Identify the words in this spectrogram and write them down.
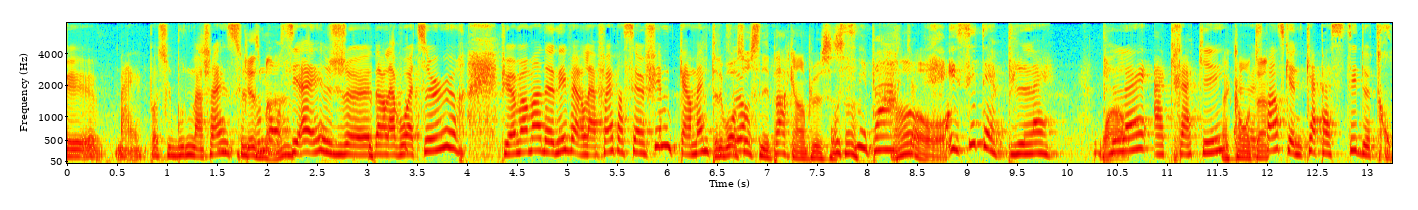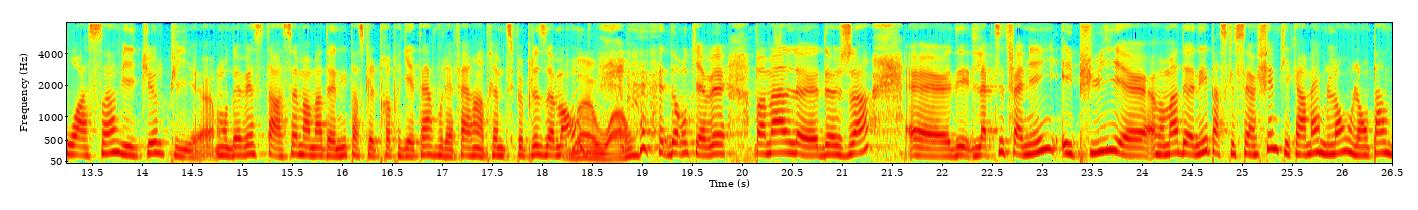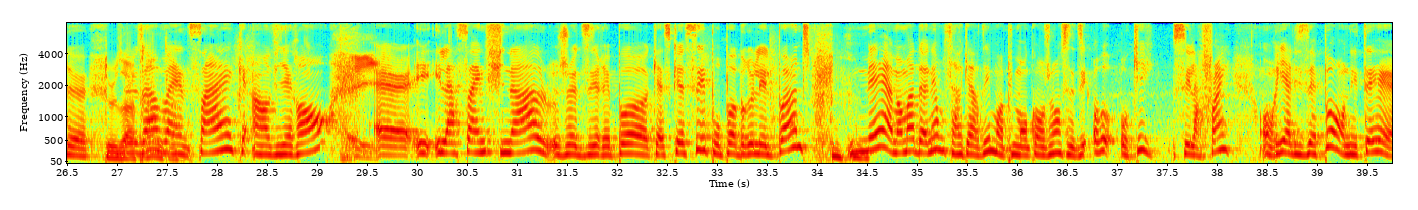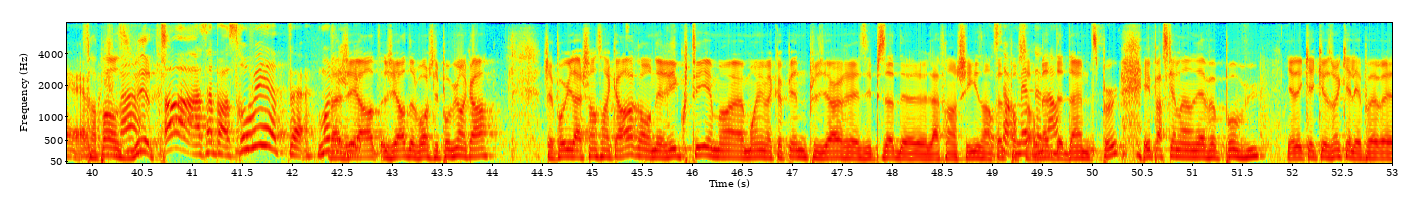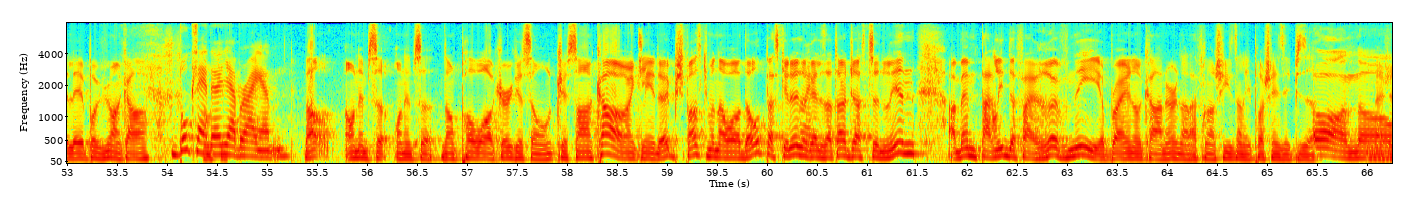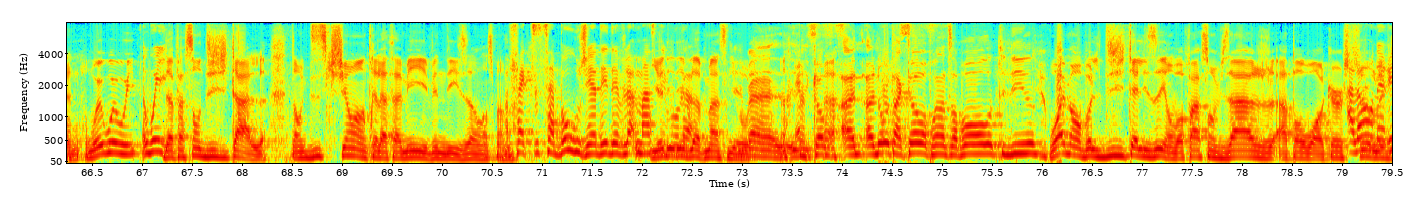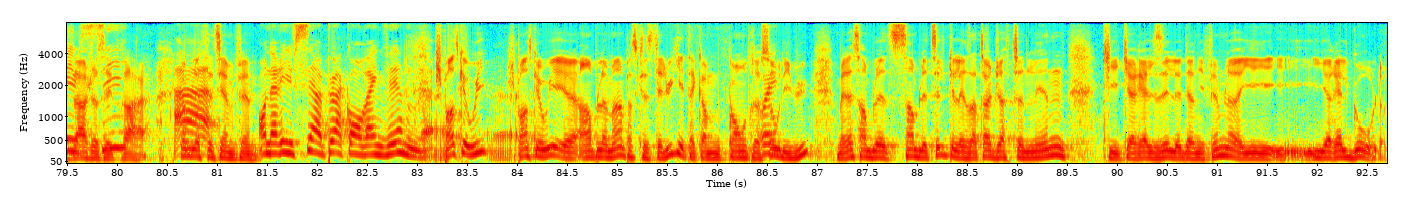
ben, pas sur le bout de ma chaise, sur le bout de mon siège euh, dans la voiture. Puis à un moment donné, vers la fin, parce que c'est un film quand même. T'allais qui voir ça au cinéparc en plus, c'est au ça? cinéparc. Oh. Et c'était plein. Wow. Plein à craquer. Ben, content. je pense qu'il y a une capacité de 300 véhicules, puis euh, on devait se tasser à un moment donné parce que le propriétaire voulait faire entrer un petit peu plus de monde. Ben, wow. Donc, il y avait pas mal euh, de gens, euh, des- de la petite famille. Et puis, euh, à un moment donné, parce que c'est un film qui est quand même long, là, on parle de 2h30, 2h25 environ. Hey. Euh, et, et la scène finale, je dirais pas qu'est-ce que c'est pour pas brûler le punch, mais à un moment donné, on s'est regardé, moi puis mon conjoint, on s'est dit, oh, OK, c'est la fin. On réalisait pas, on était. euh, Ça passe vite. Ah, ça passe trop vite. Moi, Ben, j'ai hâte, j'ai hâte de le voir. Je l'ai pas vu encore. J'ai pas eu la chance encore. On a réécouté, moi, moi et ma copine, plusieurs euh, épisodes de la franchise, en Pour fait, se pour se remettre dedans. dedans. un petit peu. Et parce qu'elle n'en avait pas vu. Il y en a quelques-uns qu'elle n'avait pas vu encore. Beau clin d'œil à Brian. Bon, on aime ça, on aime ça. Donc Paul Walker, que c'est, que c'est encore un clin d'œil. Puis je pense qu'il va en avoir d'autres parce que là, le réalisateur Justin Lin a même parlé de faire revenir Brian O'Connor dans la franchise dans les prochains épisodes. Oh non. Imagine. Oui, oui, oui, Oui. De façon digitale. Donc discussion entre la famille et Vin Diesel en ce moment. Fait que ça bouge, il y a des développements à ce Il y a des développements à ce niveau. Ben, comme un, un autre acteur va prendre sa part, tu dis? là? Ouais, mais on va le digitaliser. On va faire son visage à Paul Walker Alors, sur on le visage de ses frères. Comme à- le septième film. On a réussi un peu à convaincre Vin. là. Je pense que oui. Je pense que oui, euh, amplement, parce que c'était lui qui était comme contre ça au début. Mais là, semble, semble-t-il que le réalisateur Justin Lin, qui, qui a réalisé le dernier film, là, il, il y aurait le go. Là.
